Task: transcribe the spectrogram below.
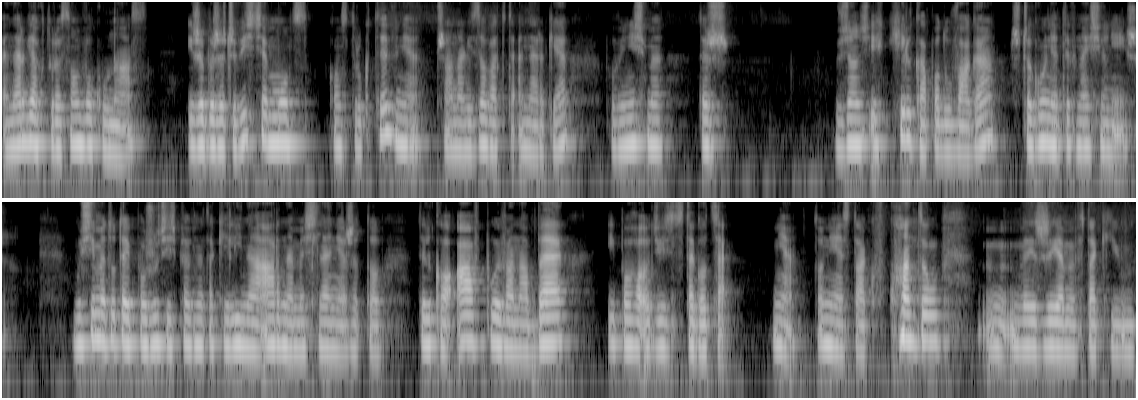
energiach, które są wokół nas. I żeby rzeczywiście móc konstruktywnie przeanalizować te energie, powinniśmy też wziąć ich kilka pod uwagę, szczególnie tych najsilniejszych. Musimy tutaj porzucić pewne takie linearne myślenie, że to tylko A wpływa na B i pochodzi z tego C. Nie, to nie jest tak. W kwantum my żyjemy w takim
